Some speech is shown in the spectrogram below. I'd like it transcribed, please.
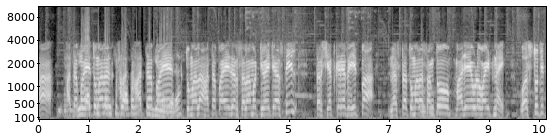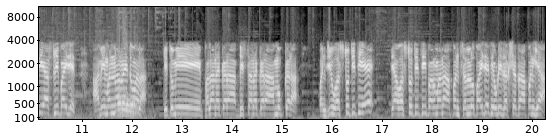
हा हातापाये वास्तविक तुम्हाला परिस्थिती आपण हातापाये. तुम्हाला हातापाये जर सलामत ठेवायचे असतील तर शेतकऱ्याचं हित पहा नसता तुम्हाला सांगतो माझ्या एवढं वाईट नाही वस्तुस्थिती असली पाहिजेत आम्ही म्हणणार नाही. तुम्हाला की तुम्ही फलानं करा बिस्तानं करा अमुक करा पण जी वस्तुस्थिती आहे त्या वस्तुस्थिती प्रमाणे आपण चाललो पाहिजेत एवढी दक्षता आपण घ्या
